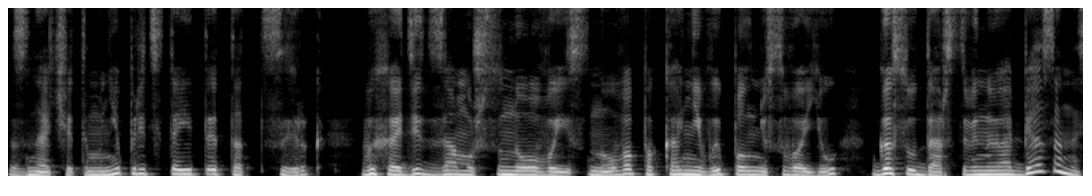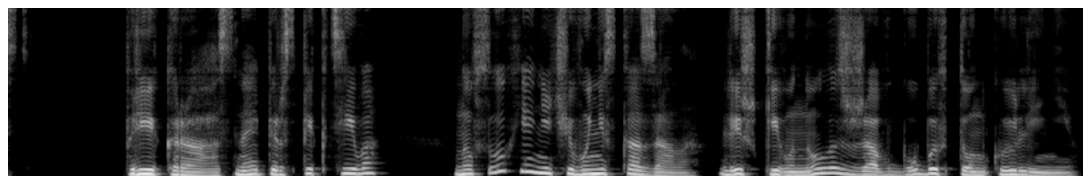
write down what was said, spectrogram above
Значит, мне предстоит этот цирк, выходить замуж снова и снова, пока не выполню свою государственную обязанность? Прекрасная перспектива. Но вслух я ничего не сказала, лишь кивнула, сжав губы в тонкую линию.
